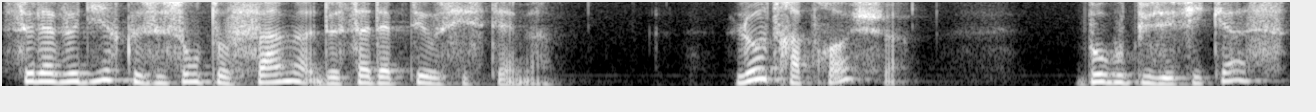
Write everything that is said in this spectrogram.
cela veut dire que ce sont aux femmes de s'adapter au système. L'autre approche, beaucoup plus efficace,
